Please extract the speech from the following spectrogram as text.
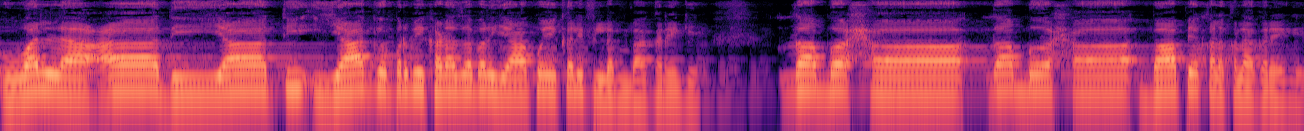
والعادیاتی، یا کے اوپر بھی کھڑا زبر، یا کو ایک الف لمبا کریں گے۔ با پہ قلقلہ کریں گے۔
